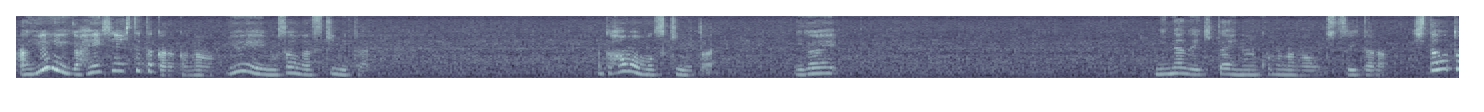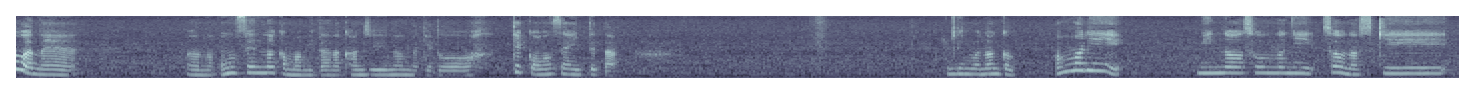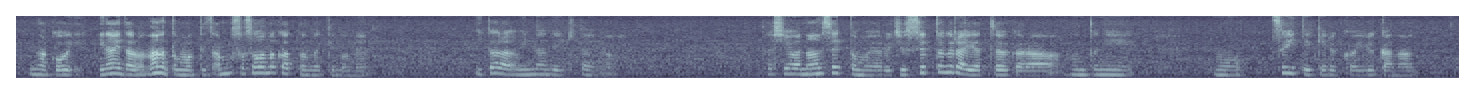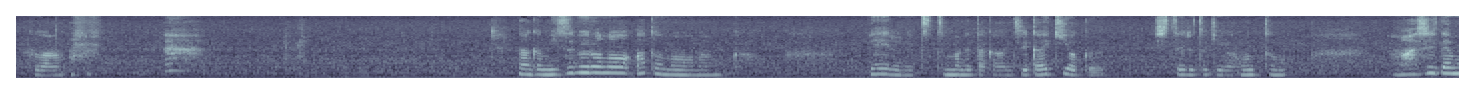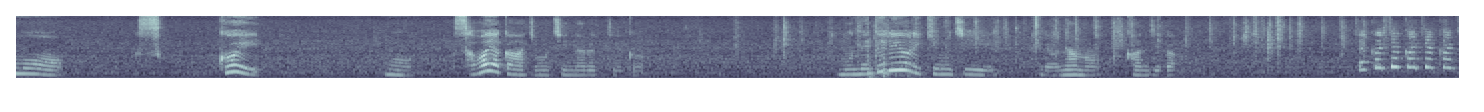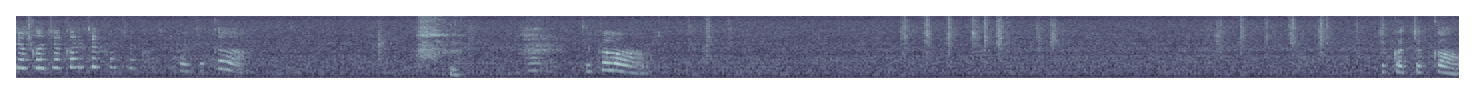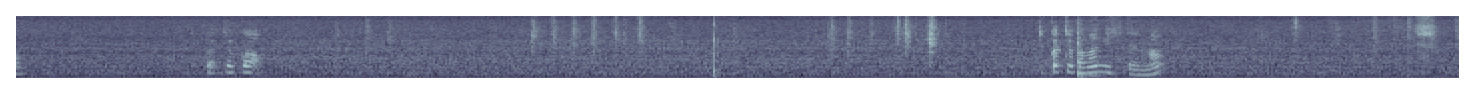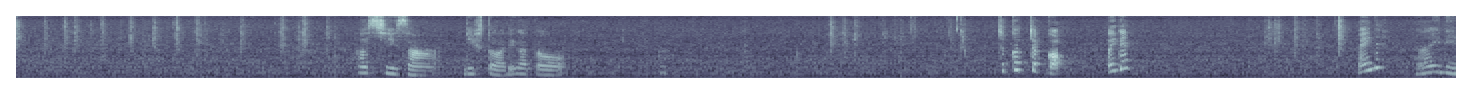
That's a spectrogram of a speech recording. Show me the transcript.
あゆいゆいが変身してたからかな。ゆいゆいもサウナ好きみたい。あとハマも好きみたい。意外。みんなで行きたいなコロナが落ち着いたら。下音はねあの温泉仲間みたいな感じなんだけど 結構温泉行ってた。でもなんかあんまりみんなそんなにサウナ好きな子いないだろうなと思ってあんま誘わなかったんだけどね。いたらみんなで行きたいな。私は何セットもやる。10セットぐらいやっちゃうから本当にもうついていける子いるかな。不安。なんか水風呂の後のなんかベールに包まれた感じ外気浴してる時が本当マジでもうすっごいもう爽やかな気持ちになるっていうか。もう寝てるより気持ちいいんだよねあの感じが。チャカチャカチャカチャカチャカチャカチャカチャカチャカチャカチャカチャカチャカチャカチャカチャカ何してんの？ハッシーさんギフトありがとう。チョコチョコおいで。おいで。おいで。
